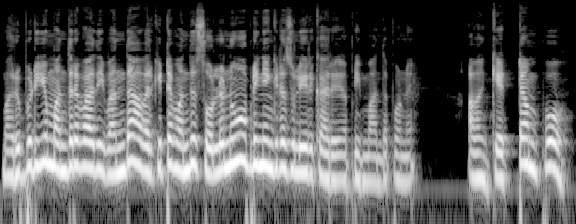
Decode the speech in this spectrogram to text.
மறுபடியும் மந்திரவாதி வந்து அவர்கிட்ட வந்து சொல்லணும் அப்படின்னு என்கிட்ட சொல்லியிருக்காரு அப்படிம்பா அந்த பொண்ணு. அவன் கெட்டான் போ.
